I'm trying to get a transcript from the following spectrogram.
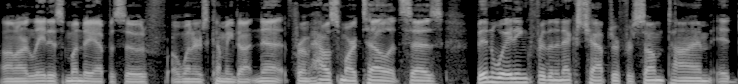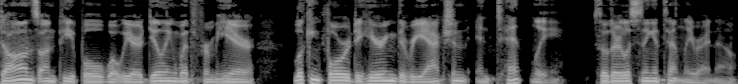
on our latest Monday episode of winterscoming.net from House Martell. It says, "Been waiting for the next chapter for some time. It dawns on people what we are dealing with from here. Looking forward to hearing the reaction intently." So they're listening intently right now.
